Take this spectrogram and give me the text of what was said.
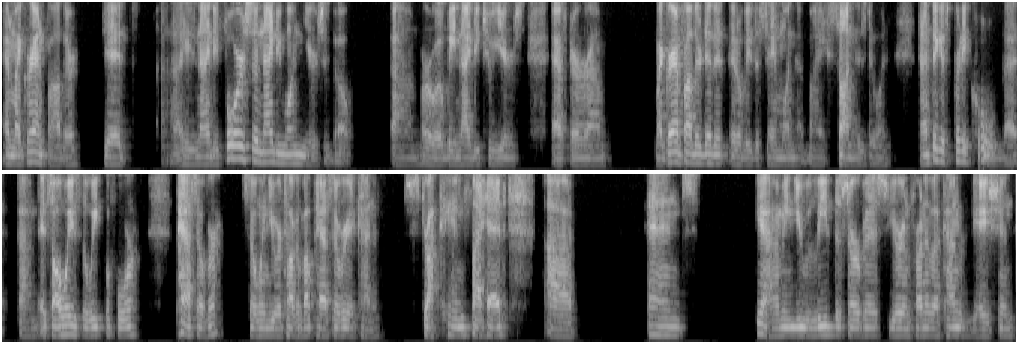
and my grandfather did. Uh, he's 94, so 91 years ago, um, or will be 92 years after um, my grandfather did it. It'll be the same one that my son is doing. And I think it's pretty cool that um, it's always the week before Passover. So when you were talking about Passover, it kind of struck in my head. Uh, and yeah, I mean, you lead the service, you're in front of the congregation,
